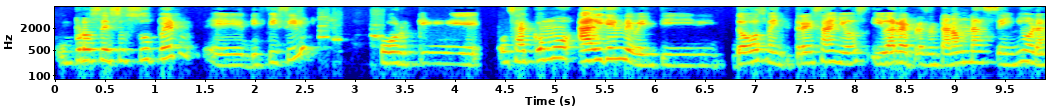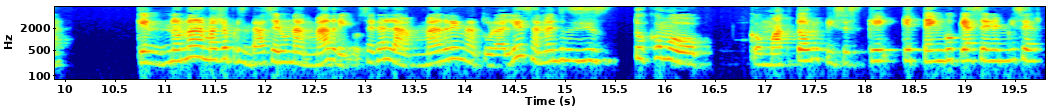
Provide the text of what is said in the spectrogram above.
un proceso súper eh, difícil porque, o sea, como alguien de 22, 23 años iba a representar a una señora que no nada más representaba ser una madre, o sea, era la madre naturaleza, ¿no? Entonces, tú como, como actor dices, ¿qué, ¿qué tengo que hacer en mi ser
